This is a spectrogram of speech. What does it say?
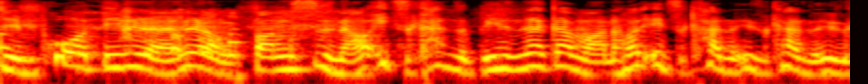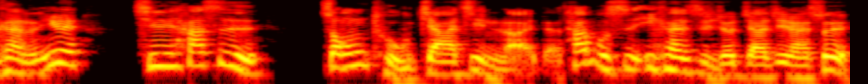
紧迫盯人那种方式，然后一直看着别人在干嘛，然后一直看着，一直看着，一直看着。因为其实他是中途加进来的，他不是一开始就加进来，所以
